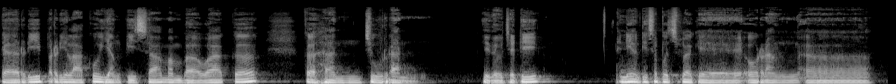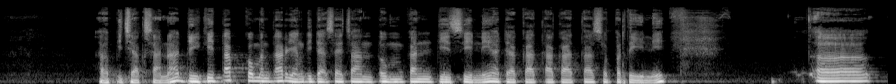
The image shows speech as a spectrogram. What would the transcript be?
dari perilaku yang bisa membawa ke kehancuran. Gitu. Jadi ini yang disebut sebagai orang uh, bijaksana. Di kitab komentar yang tidak saya cantumkan di sini ada kata-kata seperti ini. Uh,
